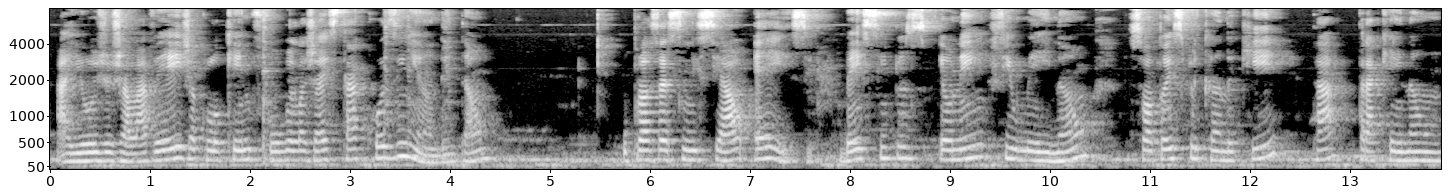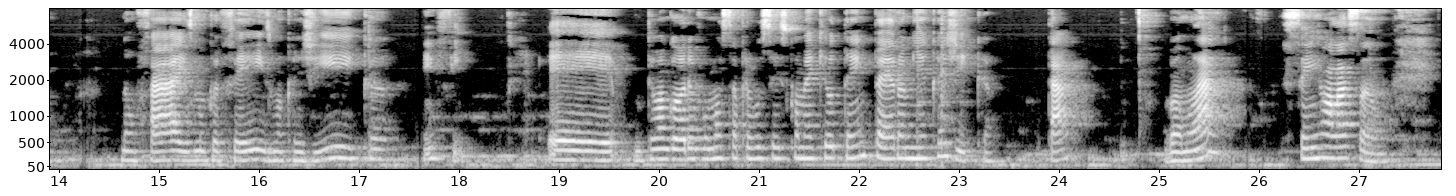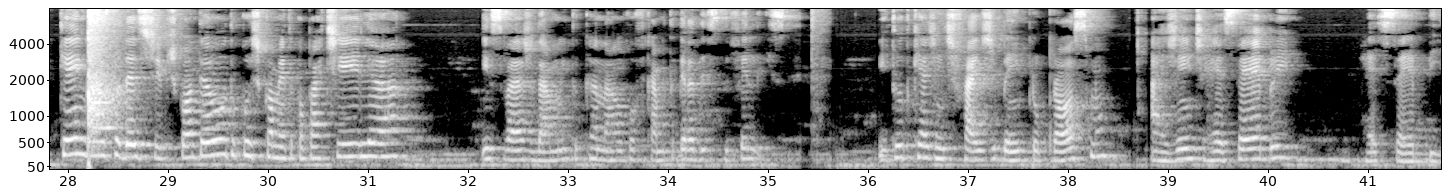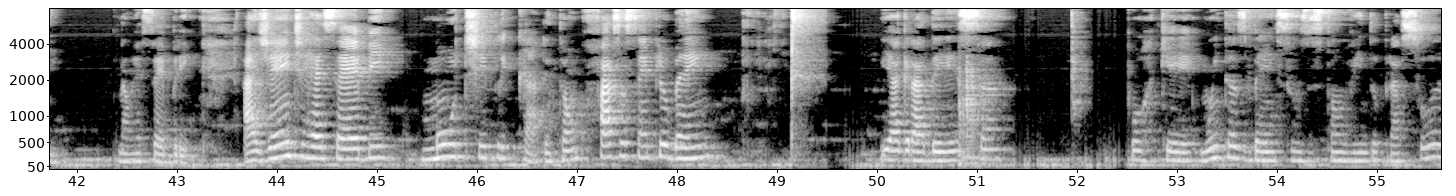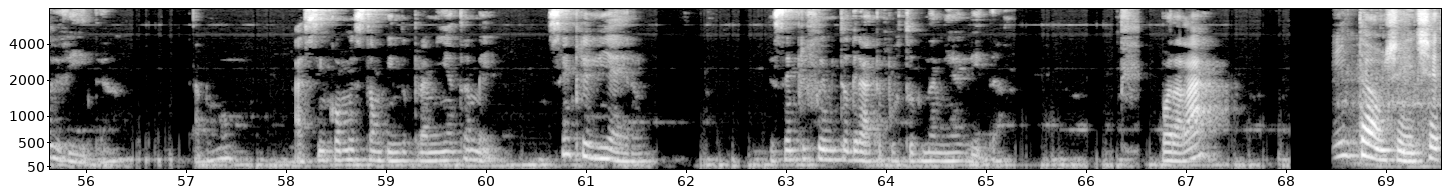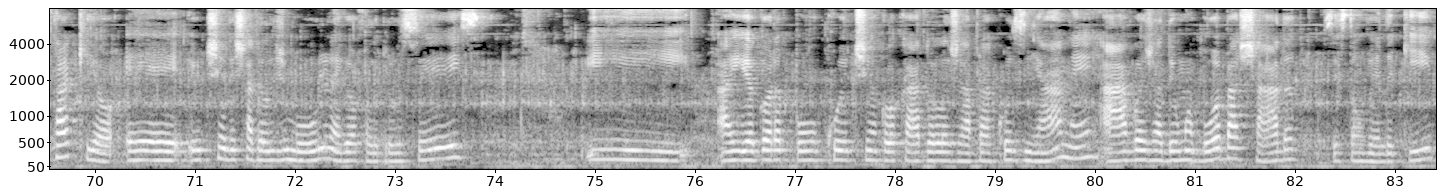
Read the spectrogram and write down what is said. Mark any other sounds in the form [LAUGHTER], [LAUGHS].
Aí hoje eu já lavei, já coloquei no fogo, ela já está cozinhando. Então, o processo inicial é esse, bem simples. Eu nem filmei não, só tô explicando aqui, tá? Para quem não não faz, nunca fez uma canjica, enfim. É, então agora eu vou mostrar para vocês como é que eu tempero a minha canjica tá? Vamos lá? Sem enrolação. Quem gosta desse tipo de conteúdo, curte, comenta, compartilha. Isso vai ajudar muito o canal, eu vou ficar muito agradecida e feliz. E tudo que a gente faz de bem pro próximo, a gente recebe, recebe, não recebe. A gente recebe multiplicado. Então, faça sempre o bem e agradeça porque muitas bênçãos estão vindo para a sua vida, tá bom? Assim como estão vindo para a minha também. Sempre vieram. Eu sempre fui muito grata por tudo na minha vida. Bora lá? Então, gente, tá aqui, ó. É, eu tinha deixado ela de molho, né? Igual eu falei pra vocês. E aí agora há pouco eu tinha colocado ela já para cozinhar, né? A água já deu uma boa baixada, vocês estão vendo aqui.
